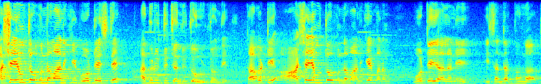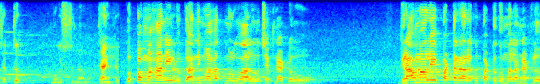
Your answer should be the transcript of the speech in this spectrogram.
ఆశయంతో ఉన్నవానికి ఓటేస్తే అభివృద్ధి చెందుతూ ఉంటుంది. కాబట్టి ఆశయంతో ఉన్నవానికే మనం ఓటేయాలని ఈ సందర్భంగా చెప్తూ ముగిస్తున్నాను. థ్యాంక్ యూ గొప్ప మహానీయుడు గాంధీ మహాత్ములు వారు చెప్పినట్టు గ్రామాలే పట్టణాలకు పట్టుకొమ్మలు అన్నట్లు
